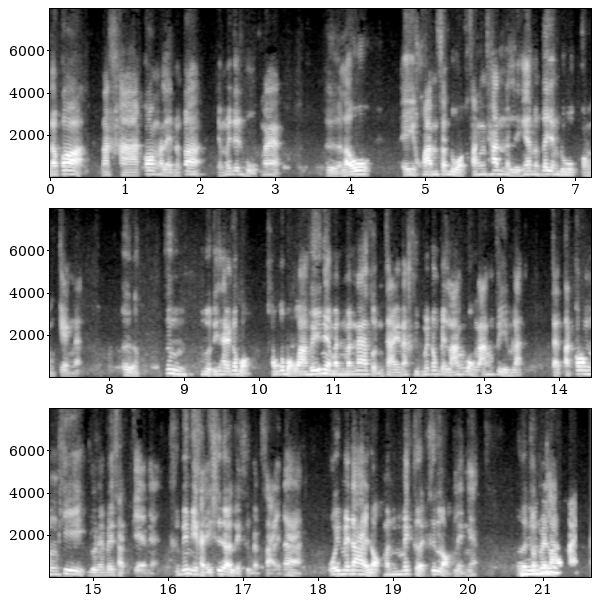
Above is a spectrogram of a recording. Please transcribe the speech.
แล้วก็ราคากล้องอะไรมันก็ยังไม่ได้ถูกมาก เออแล้วไอความสะดวกฟังก์ชันอะไรเงี้ยมันก็ยังดูกล่องแกงอะ เออ ซึ่งคุณสุทธิชัยก็บอกเขาก็บอกว่าเฮ้ยเนี่ยมันมันน่าสนใจนะคือไม่ต้องไปล้างวงล้างฟิล์มละแต่ตากล้องที่อยู่ในบริษัทแกเนี่ยคือไม่มีใครเชื่อเลยคือแบบสายหน้า โอ๊ยไม่ได้หรอกมันไม่เกิดขึ้นหรอกอะไรเงี้ยเออจนเวลาผ่านไป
